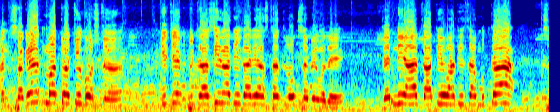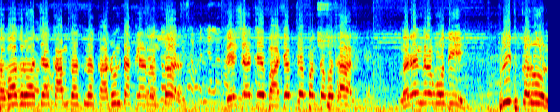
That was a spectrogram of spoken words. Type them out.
आणि सगळ्यात महत्वाची गोष्ट की जे पीठासीन अधिकारी असतात लोकसभेमध्ये त्यांनी आज जातीवादीचा मुद्दा सभागृहाच्या कामकाजनं काढून टाकल्यानंतर देशाचे भाजपचे पंतप्रधान नरेंद्र मोदी ट्विट करून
